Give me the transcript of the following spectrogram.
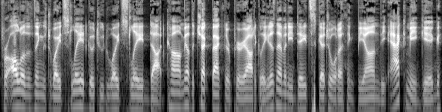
For all of the things Dwight Slade, go to dwightslade.com. You have to check back there periodically. He doesn't have any dates scheduled, I think, beyond the Acme gig,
